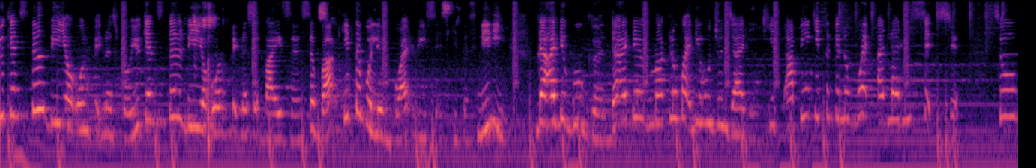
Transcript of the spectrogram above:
you can still be your own fitness pro. You can still be your own fitness advisor sebab kita boleh buat research kita sendiri. Dah ada Google dah ada maklumat di hujung jari. Kita, apa yang kita kena buat adalah research je So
